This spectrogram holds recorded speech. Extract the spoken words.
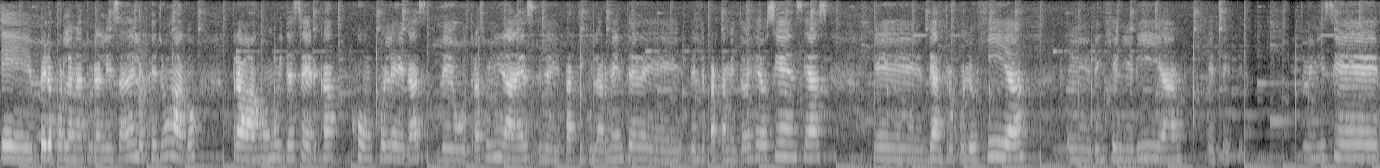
Eh, pero por la naturaleza de lo que yo hago, trabajo muy de cerca con colegas de otras unidades, eh, particularmente del Departamento de Geociencias, eh, de Antropología, de Ingeniería, etc. Yo inicié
